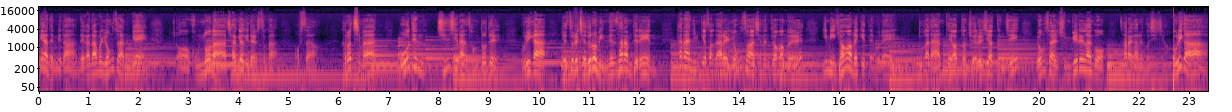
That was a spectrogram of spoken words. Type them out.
해야 됩니다. 내가 남을 용서하는 게 어, 공로나 자격이 될 수가 없어요. 그렇지만 모든 진실한 성도들 우리가 예수를 제대로 믿는 사람들은 하나님께서 나를 용서하시는 경험을 이미 경험했기 때문에 누가 나한테 어떤 죄를 지었든지 용서할 준비를 하고 살아가는 것이죠. 우리가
